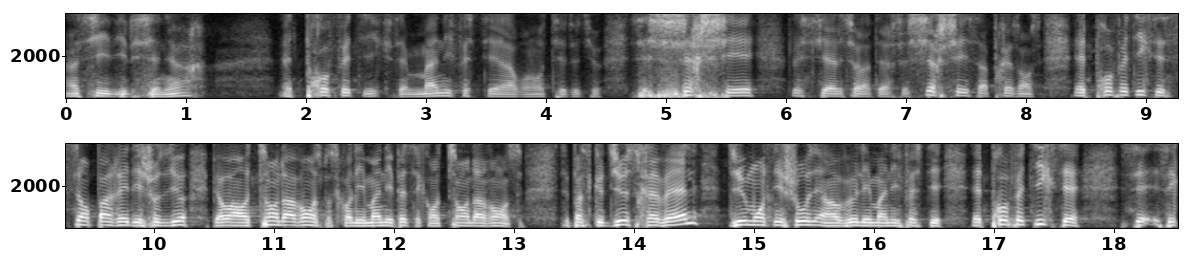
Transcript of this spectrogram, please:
ainsi dit le Seigneur. Être prophétique, c'est manifester la volonté de Dieu. C'est chercher le ciel sur la terre. C'est chercher sa présence. Être prophétique, c'est s'emparer des choses de Dieu, puis avoir un temps d'avance, parce qu'on les manifeste, c'est qu'en temps d'avance. C'est parce que Dieu se révèle, Dieu montre les choses et on veut les manifester. Être prophétique, c'est, c'est,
